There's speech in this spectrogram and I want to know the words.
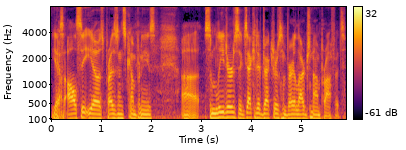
Yes, yeah. all CEOs, presidents, companies, uh, some leaders, executive directors, some very large nonprofits.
